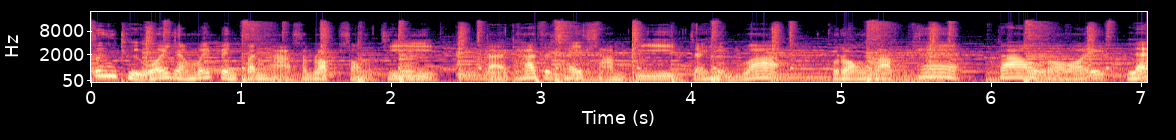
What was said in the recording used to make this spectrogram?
ซึ่งถือว่ายังไม่เป็นปัญหาสำหรับ 2G แต่ถ้าจะใช้ 3G จะเห็นว่ารองรับแค่ 900 และ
